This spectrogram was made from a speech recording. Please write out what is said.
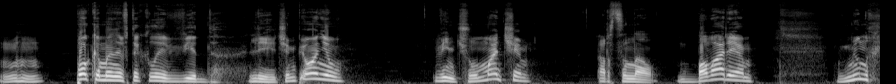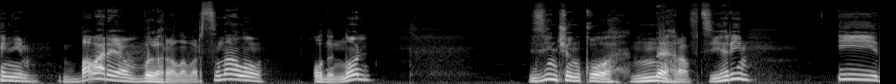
Угу. Поки ми не втекли від Ліги Чемпіонів, в іншому матчі Арсенал Баварія. В Мюнхені Баварія виграла в Арсеналу 1-0. Зінченко не грав в цій грі. І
